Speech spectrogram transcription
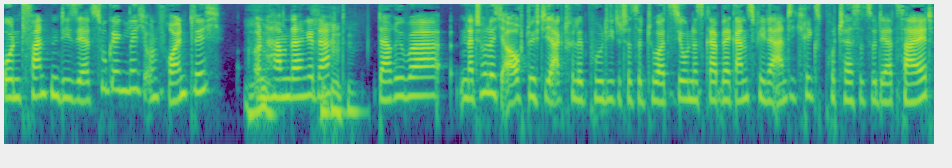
und fanden die sehr zugänglich und freundlich und haben dann gedacht, darüber, natürlich auch durch die aktuelle politische Situation, es gab ja ganz viele Antikriegsproteste zu der Zeit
